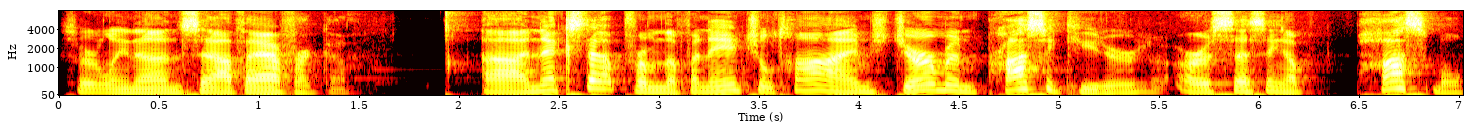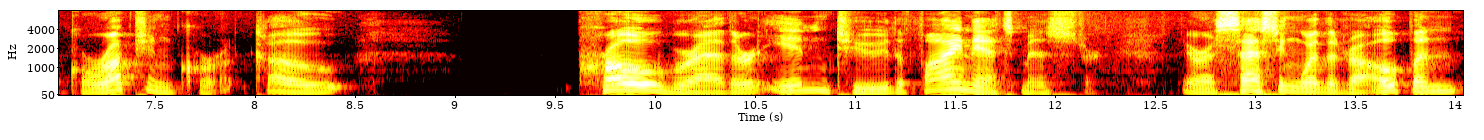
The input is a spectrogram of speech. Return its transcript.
certainly not in South Africa. Uh, next up from the Financial Times, German prosecutors are assessing a possible corruption co- probe rather into the finance minister. They're assessing whether to open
